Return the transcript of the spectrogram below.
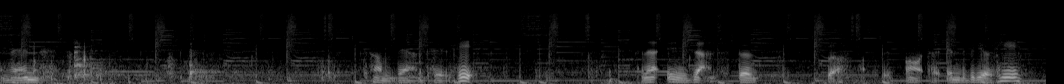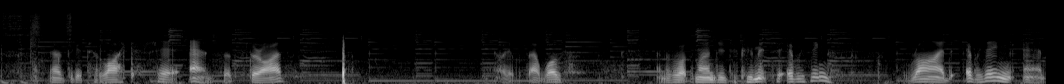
And then come down to here. And that is that. The, well, like to end the video here. Don't forget to like, share, and subscribe. know what that was. And I'd like to remind you to commit to everything, ride everything, and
